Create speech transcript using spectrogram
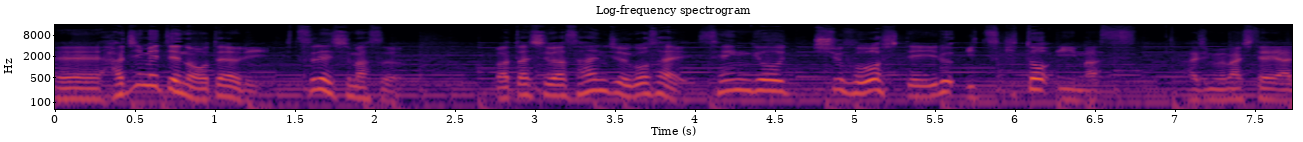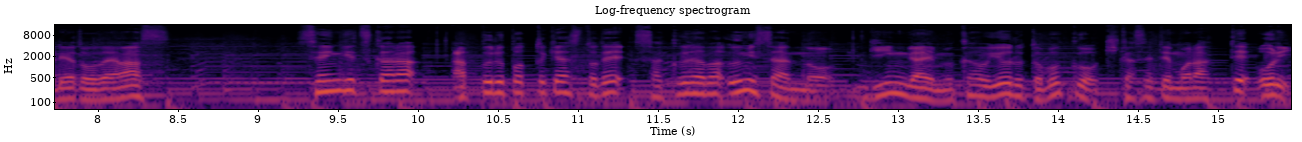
えー、初めてのお便り失礼します。私は35歳専業主婦をしているいつきと言います。はじめましてありがとうございます先月から Apple Podcast で桜庭海さんの「銀河へ向かう夜と僕」を聞かせてもらっており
